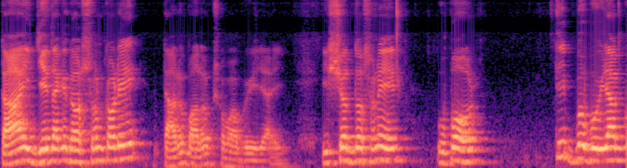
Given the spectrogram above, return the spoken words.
তাই যে তাকে দর্শন করে, তারও বালক স্বভাব হয়ে যায়। ঈশ্বর দর্শনের উপর তীব্র বৈরাগ্য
